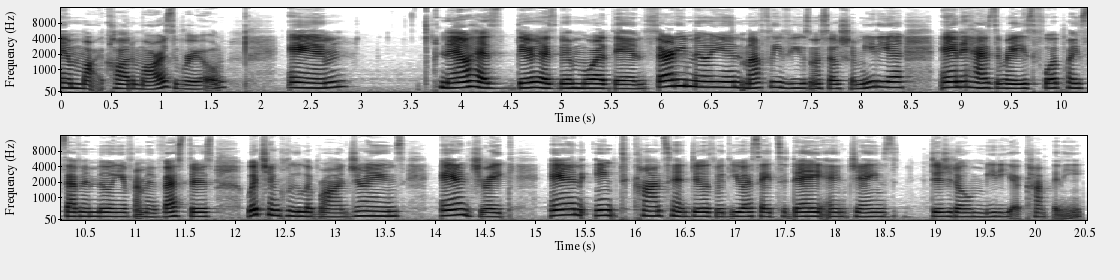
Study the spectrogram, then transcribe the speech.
and Mar- called Mars Reel. And now has there has been more than 30 million monthly views on social media and it has raised 4.7 million from investors which include LeBron James and Drake and inked content deals with USA Today and James Digital Media Company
